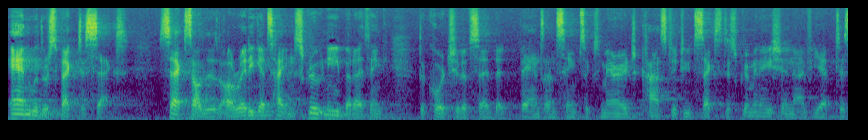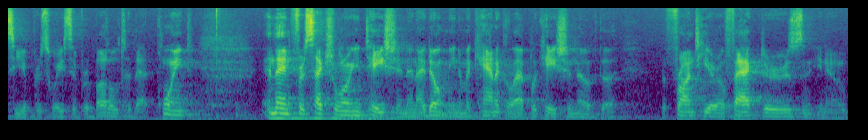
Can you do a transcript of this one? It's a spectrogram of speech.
and with respect to sex. Sex already gets heightened scrutiny, but I think the court should have said that bans on same sex marriage constitute sex discrimination. I've yet to see a persuasive rebuttal to that point. And then for sexual orientation, and I don't mean a mechanical application of the the Frontiero factors, you know,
